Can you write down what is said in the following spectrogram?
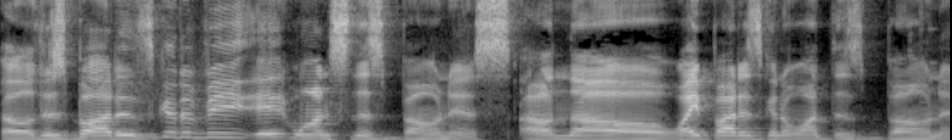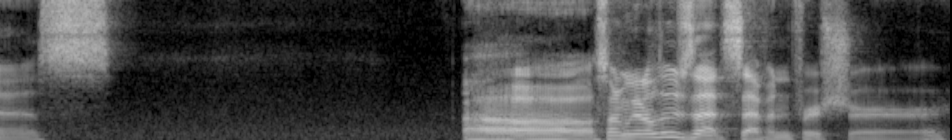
Oh, this bot is gonna be, it wants this bonus. Oh no, white bot is gonna want this bonus. Oh, so I'm gonna lose that seven for sure.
